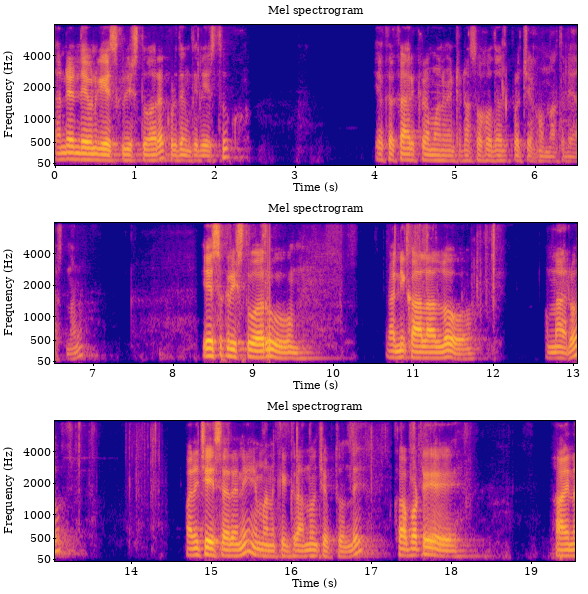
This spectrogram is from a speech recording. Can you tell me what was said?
తండ్రి అయిన దేవునికి యేసుక్రీస్తు ద్వారా కృతజ్ఞత తెలియస్తూ ఈ యొక్క కార్యక్రమాన్ని వెంటనే సహోదరులకు ప్రత్యేకంగా తెలియజేస్తున్నాను. యేసుక్రీస్తు వారు అన్ని కాలాల్లో ఉన్నారు. పని చేశారని మనకి గ్రంథం చెప్తుంది. కాబట్టి ఆయన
